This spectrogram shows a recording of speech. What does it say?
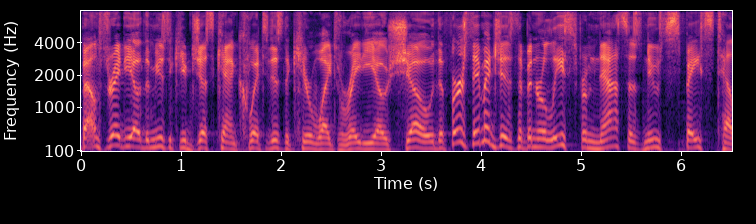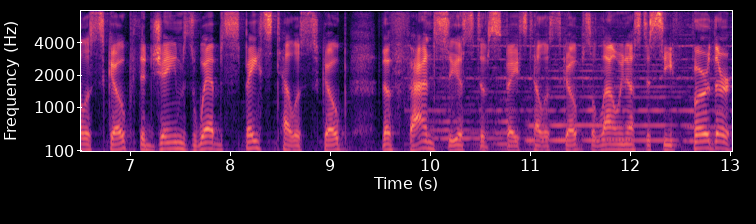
Bounce Radio, the music you just can't quit. It is the Kier White Radio Show. The first images have been released from NASA's new space telescope, the James Webb Space Telescope, the fanciest of space telescopes, allowing us to see further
